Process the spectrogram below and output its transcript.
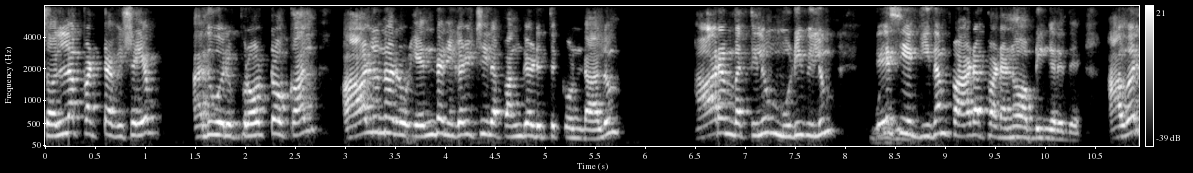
சொல்லப்பட்ட விஷயம். அது ஒரு புரோட்டோகால் ஆளுநர் எந்த நிகழ்ச்சியில பங்கெடுத்து கொண்டாலும் ஆரம்பத்திலும் முடிவிலும் தேசிய கீதம் பாடப்படணும் அப்படிங்கிறது. அவர்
